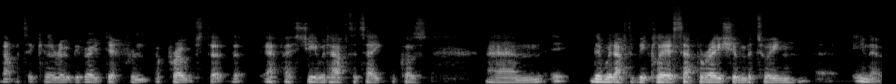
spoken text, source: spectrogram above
that particular route, it'd be a very different approach that that FSG would have to take because um, it, there would have to be clear separation between, uh, you know,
